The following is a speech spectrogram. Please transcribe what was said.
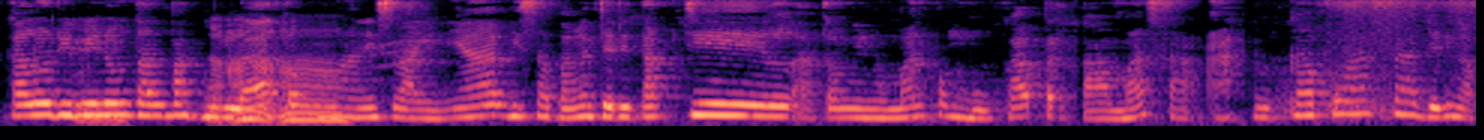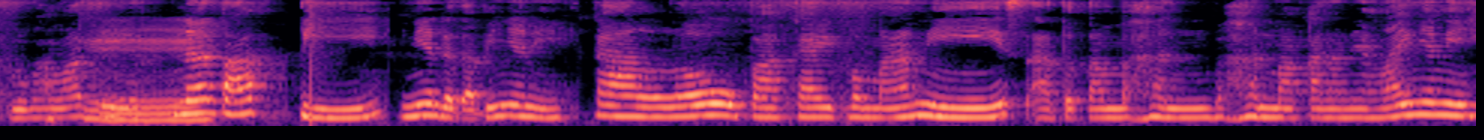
kalau diminum tanpa gula Ah, atau ah. pemanis lainnya bisa banget jadi takjil atau minuman pembuka pertama saat buka puasa jadi nggak perlu khawatir Oke. nah tapi ini ada tapinya nih kalau pakai pemanis atau tambahan bahan makanan yang lainnya nih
